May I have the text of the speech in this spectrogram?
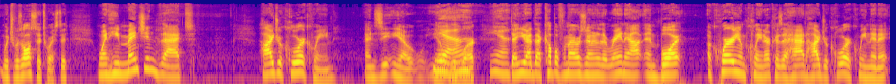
which was also twisted, when he mentioned that hydrochloroquine and Z, you know, you know Yeah, would work, yeah. then you had that couple from Arizona that ran out and bought aquarium cleaner because it had hydrochloroquine in it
